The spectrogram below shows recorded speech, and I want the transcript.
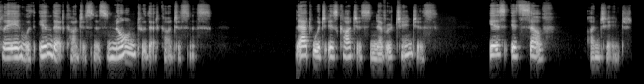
playing within that consciousness, known to that consciousness, that which is conscious never changes, is itself unchanged.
